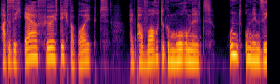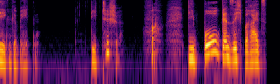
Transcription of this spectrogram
hatte sich ehrfürchtig verbeugt, ein paar Worte gemurmelt und um den Segen gebeten. Die Tische, die bogen sich bereits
